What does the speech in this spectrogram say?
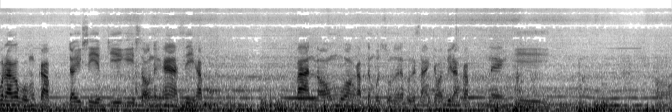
กัดใหม่ของพวกเราครับผมกับเจ้า XCMG E 2 1 5 C ครับ บ้านหน้องม่วงครับตำบลสุนทรอำเภอกระสังจังหวัดบุรีรัมย์ครับแรงที่ของ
